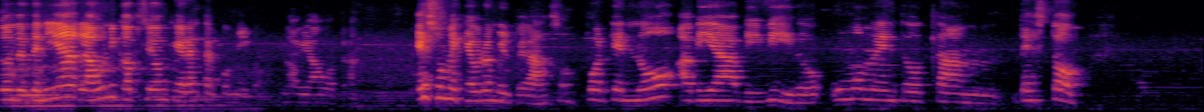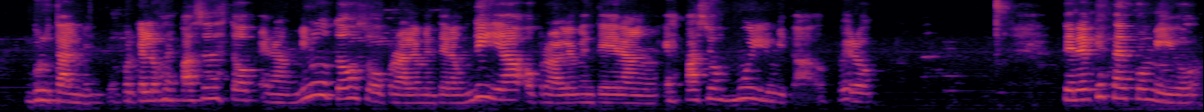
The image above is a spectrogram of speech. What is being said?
donde tenía la única opción que era estar conmigo, no había otra. Eso me quebró en mil pedazos, porque no había vivido un momento tan de stop brutalmente, porque los espacios de stop eran minutos o probablemente era un día o probablemente eran espacios muy limitados, pero tener que estar conmigo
